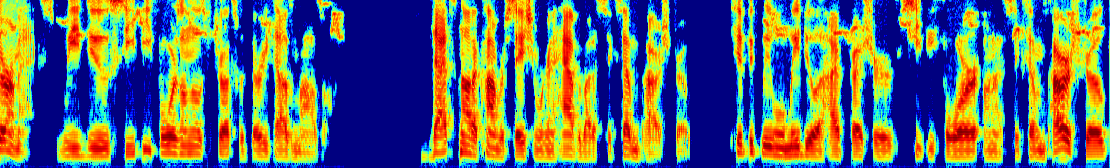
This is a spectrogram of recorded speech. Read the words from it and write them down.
Duramax. We do CP4s on those trucks with 30,000 miles on. That's not a conversation we're going to have about a six seven power stroke typically when we do a high pressure CP4 on a six seven power stroke,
